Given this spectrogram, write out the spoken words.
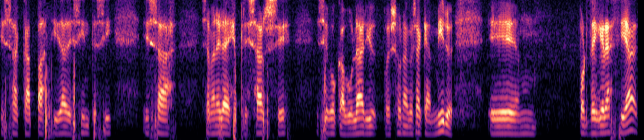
esa capacidad de síntesis, esa, esa manera de expresarse, ese vocabulario, pues es una cosa que admiro. Eh, por desgracia,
